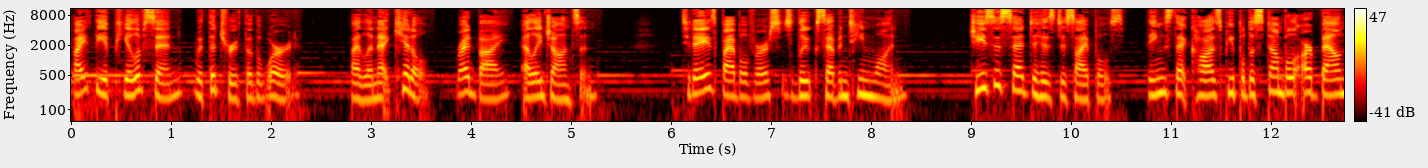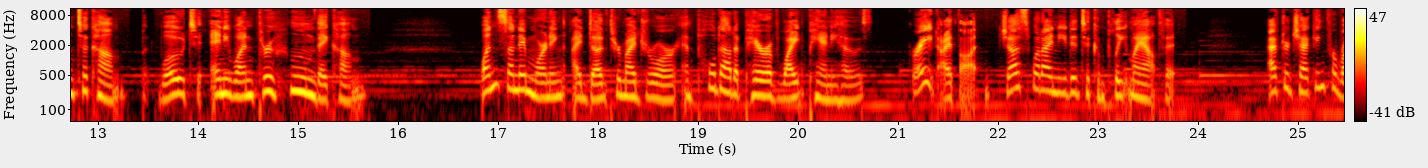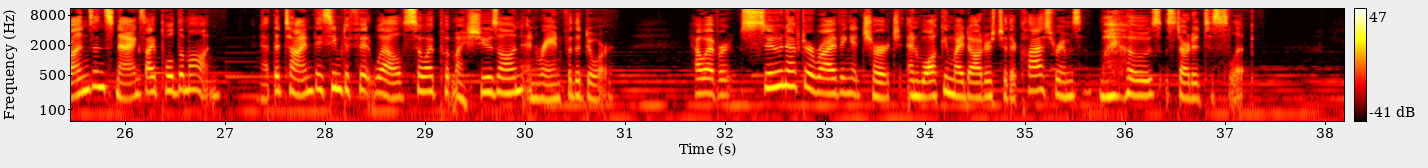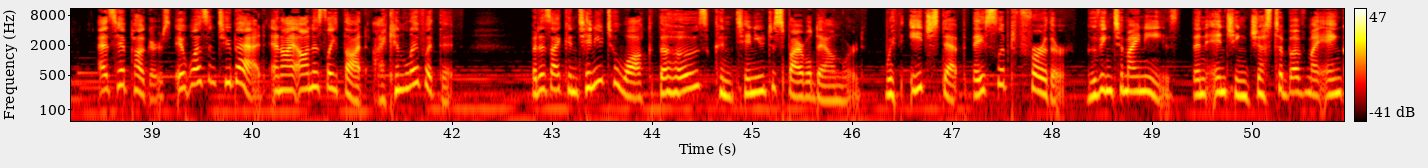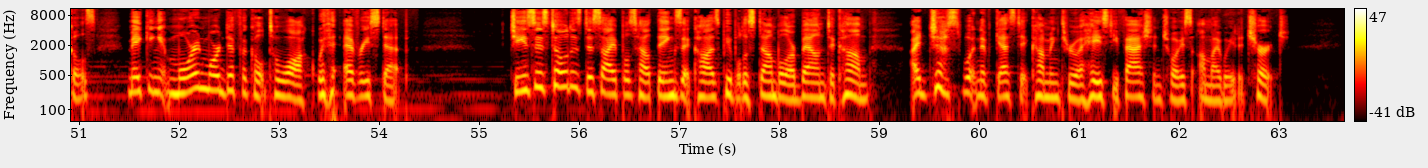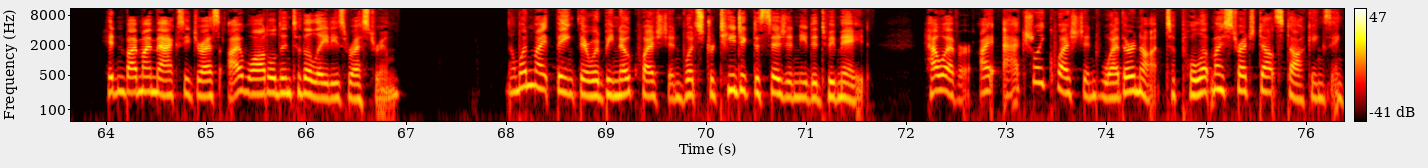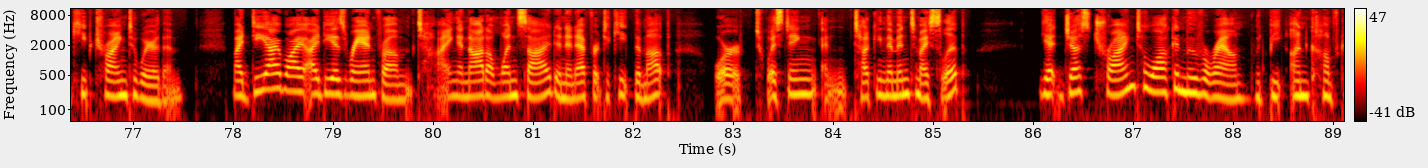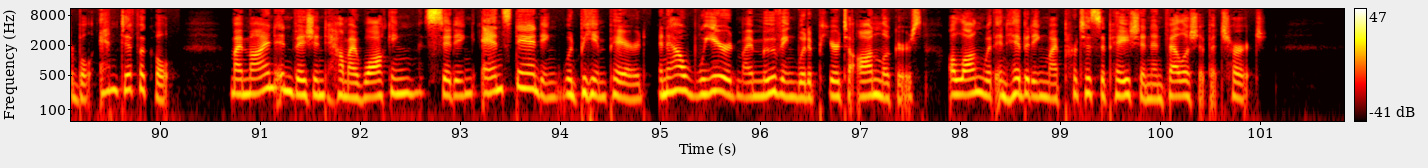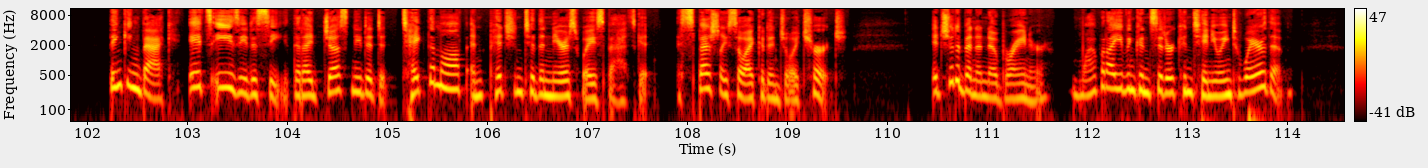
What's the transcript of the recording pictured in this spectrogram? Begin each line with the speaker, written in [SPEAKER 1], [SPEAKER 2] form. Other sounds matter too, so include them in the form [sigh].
[SPEAKER 1] Fight the Appeal of Sin with the Truth of the Word by Lynette Kittle, read by Ellie Johnson. Today's Bible verse is Luke 17:1. Jesus said to his disciples, Things that cause people to stumble are bound to come, but woe to anyone through whom they come. One Sunday morning, I dug through my drawer and pulled out a pair of white pantyhose. Great, I thought, just what I needed to complete my outfit. After checking for runs and snags, I pulled them on. At the time, they seemed to fit well, so I put my shoes on and ran for the door. However, soon after arriving at church and walking my daughters to their classrooms, [laughs] my hose started to slip. As hip huggers, it wasn't too bad, and I honestly thought I can live with it. But as I continued to walk, the hose continued to spiral downward. With each step, they slipped further, moving to my knees, then inching just above my ankles, making it more and more difficult to walk with every step. Jesus told his disciples how things that cause people to stumble are bound to come. I just wouldn't have guessed it coming through a hasty fashion choice on my way to church. Hidden by my maxi dress, I waddled into the ladies' restroom. Now, one might think there would be no question what strategic decision needed to be made. However, I actually questioned whether or not to pull up my stretched out stockings and keep trying to wear them. My DIY ideas ran from tying a knot on one side in an effort to keep them up or twisting and tucking them into my slip. Yet just trying to walk and move around would be uncomfortable and difficult. My mind envisioned how my walking, sitting, and standing would be impaired, and how weird my moving would appear to onlookers, along with inhibiting my participation and fellowship at church. Thinking back, it's easy to see that I just needed to take them off and pitch into the nearest wastebasket, especially so I could enjoy church. It should have been a no brainer, why would I even consider continuing to wear them?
